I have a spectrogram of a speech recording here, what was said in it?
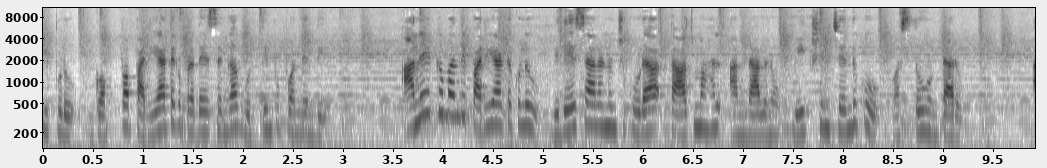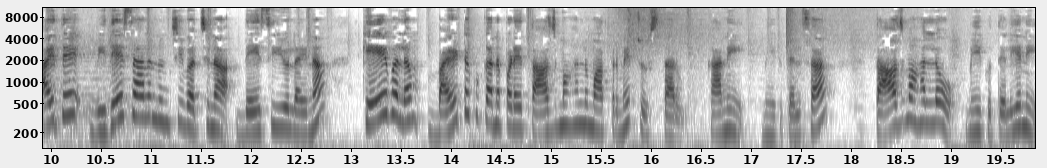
ఇప్పుడు గొప్ప పర్యాటక ప్రదేశంగా గుర్తింపు పొందింది. అనేక మంది పర్యాటకులు విదేశాల నుంచి కూడా తాజ్మహల్ అందాలను వీక్షించేందుకు వస్తూ ఉంటారు. అయితే విదేశాల నుంచి వచ్చిన దేశీయులైనా కేవలం బయటకు కనపడే తాజ్ మహల్ను మాత్రమే చూస్తారు. కానీ మీకు తెలుసా? తాజ్ మహల్లో మీకు తెలియని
